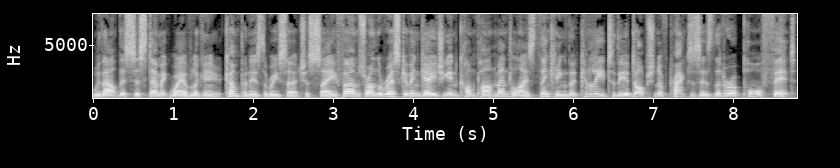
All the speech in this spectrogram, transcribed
Without this systemic way of looking at companies, the researchers say, firms run the risk of engaging in compartmentalized thinking that can lead to the adoption of practices that are a poor fit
